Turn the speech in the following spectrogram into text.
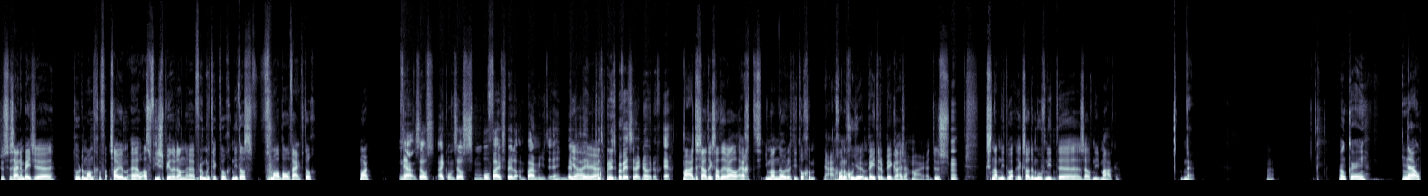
Dus ze zijn een beetje door de mand gevallen. Zou je hem eh, als vierspeler dan, eh, vermoed ik toch? Niet als small ball 5, toch? Mark? Ja, zelfs, hij kon zelfs small ball 5 spelen een paar minuten. Hè? We hebben Ja, alleen ja, ja. 20 minuten per wedstrijd nodig. Echt. Maar de Celtics hadden wel echt iemand nodig die toch een, ja, gewoon een goede, een betere big guy, zeg maar. Dus Hm. ik snap niet wat, ik zou de move niet, eh, zelf niet maken. Nee. Oké. Nou.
